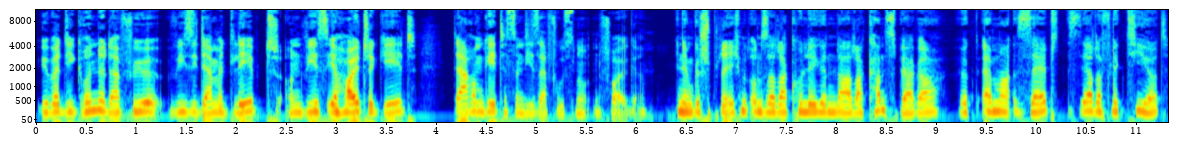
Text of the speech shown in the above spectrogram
Über die Gründe dafür, wie sie damit lebt und wie es ihr heute geht, darum geht es in dieser Fußnotenfolge. In dem Gespräch mit unserer Kollegin Lara Kanzberger wirkt Emma selbst sehr reflektiert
